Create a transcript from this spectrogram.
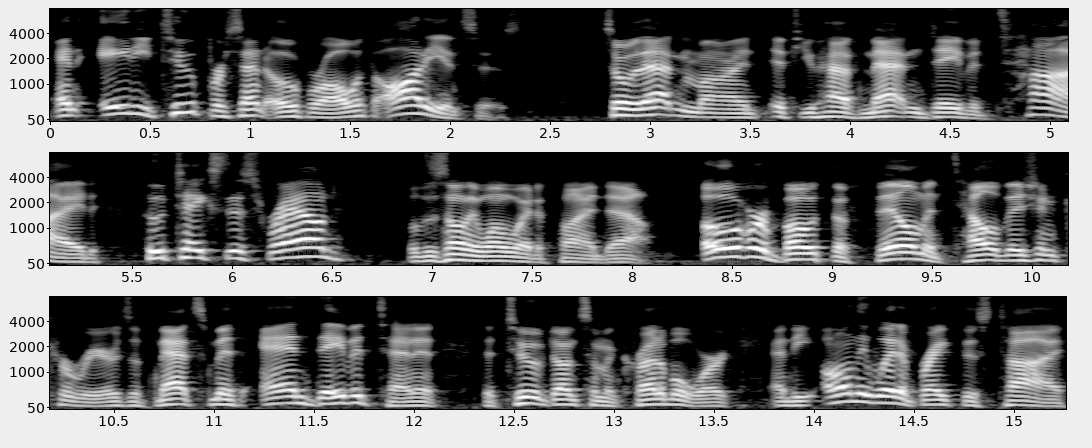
and 82% overall with audiences. So, with that in mind, if you have Matt and David tied, who takes this round? Well, there's only one way to find out. Over both the film and television careers of Matt Smith and David Tennant, the two have done some incredible work, and the only way to break this tie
